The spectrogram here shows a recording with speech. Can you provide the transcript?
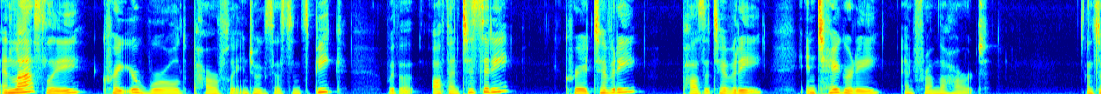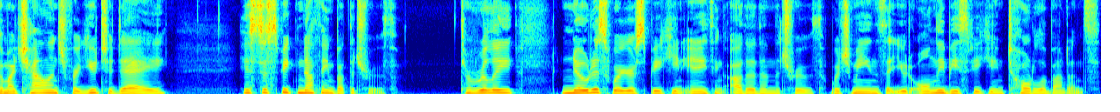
And lastly, create your world powerfully into existence. Speak with authenticity, creativity, positivity, integrity, and from the heart. And so, my challenge for you today is to speak nothing but the truth, to really notice where you're speaking anything other than the truth, which means that you'd only be speaking total abundance.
